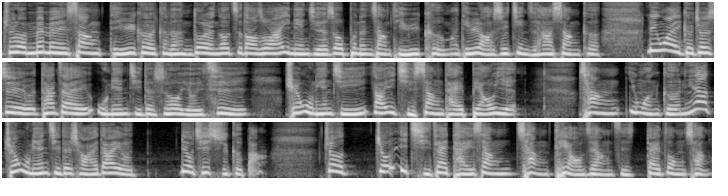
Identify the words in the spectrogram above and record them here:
除了妹妹上体育课，可能很多人都知道说她一年级的时候不能上体育课嘛，体育老师禁止她上课。另外一个就是她在五年级的时候，有一次全五年级要一起上台表演唱英文歌。你知道全五年级的小孩大概有六七十个吧，就就一起在台上唱跳这样子带动唱。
